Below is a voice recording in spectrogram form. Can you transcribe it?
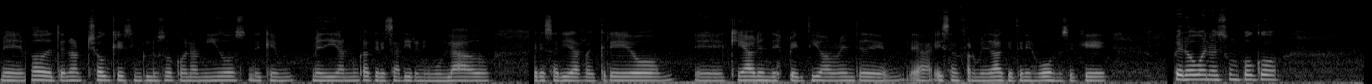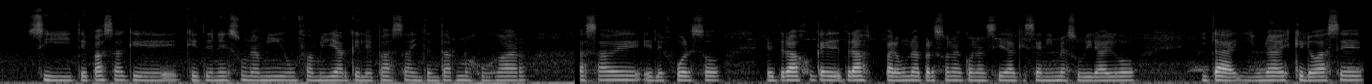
Me he pasado de tener choques incluso con amigos de que me digan nunca querés salir a ningún lado, querés salir al recreo, eh, que hablen despectivamente de, de esa enfermedad que tenés vos, no sé qué. Pero bueno, es un poco si te pasa que, que tenés un amigo, un familiar que le pasa, intentar no juzgar, ya sabe el esfuerzo, el trabajo que hay detrás para una persona con ansiedad que se anime a subir algo y tal. Y una vez que lo hace,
